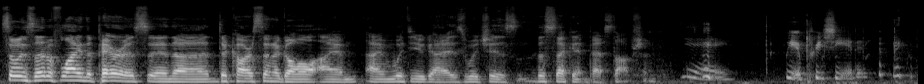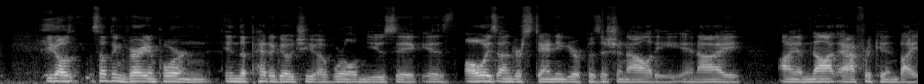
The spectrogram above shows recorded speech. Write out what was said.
so instead of flying to Paris and uh, Dakar, Senegal, I am I'm with you guys, which is the second best option. Yay! we appreciate it. you know, something very important in the pedagogy of world music is always understanding your positionality, and I I am not African by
